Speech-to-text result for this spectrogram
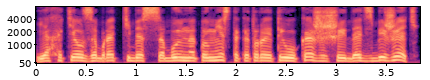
Я хотел забрать тебя с собой на то место, которое ты укажешь, и дать сбежать.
